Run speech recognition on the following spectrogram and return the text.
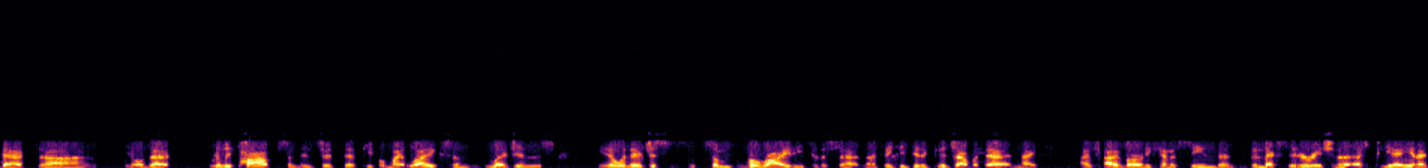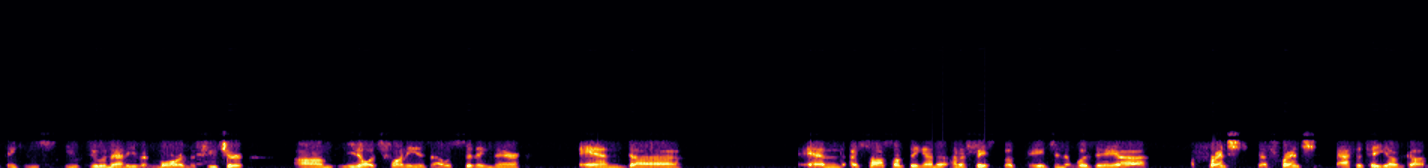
that, uh, you know, that really pop, some inserts that people might like, some legends, you know, and they're just some variety to the set. And I think he did a good job with that. And I, I've, I've already kind of seen the, the next iteration of SPA, and I think he's, he's doing that even more in the future. Um, you know, what's funny is I was sitting there and, uh, and I saw something on a, on a Facebook page, and it was a uh, a French a French acetate young gun,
